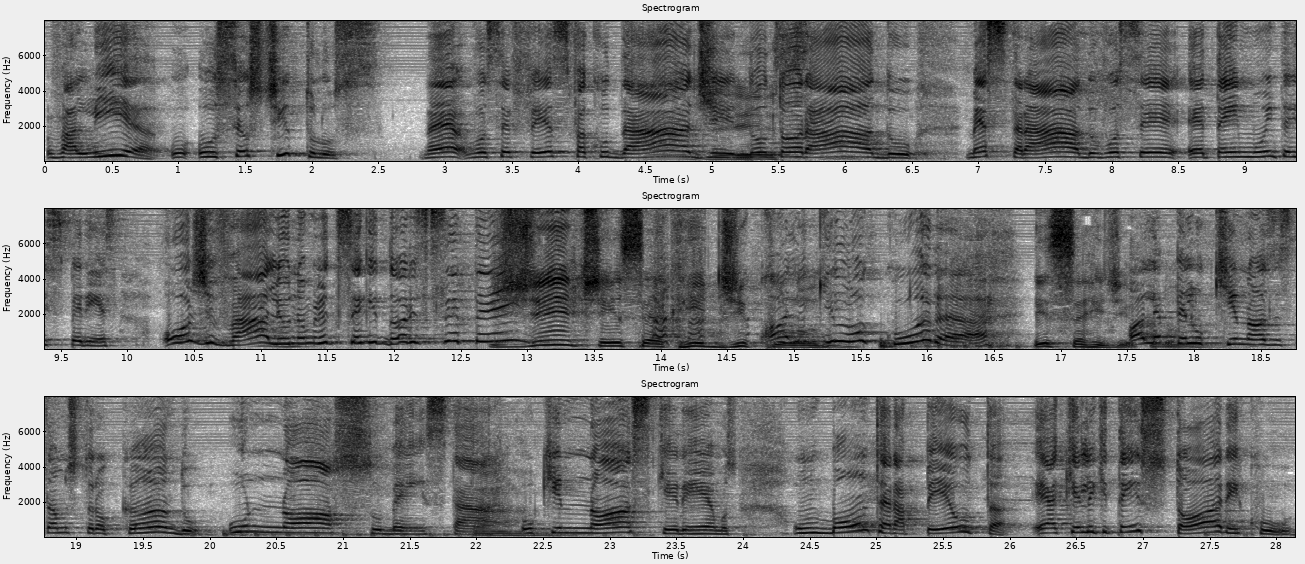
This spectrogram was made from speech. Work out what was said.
valia o- os seus títulos. Né? Você fez faculdade, Isso. doutorado, mestrado, você eh, tem muita experiência. Hoje vale o número de seguidores que você tem. Gente, isso é ridículo. Olha que loucura! Isso é ridículo. Olha pelo que nós estamos trocando o nosso bem-estar, Ah. o que nós queremos. Um bom terapeuta é aquele que tem histórico,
